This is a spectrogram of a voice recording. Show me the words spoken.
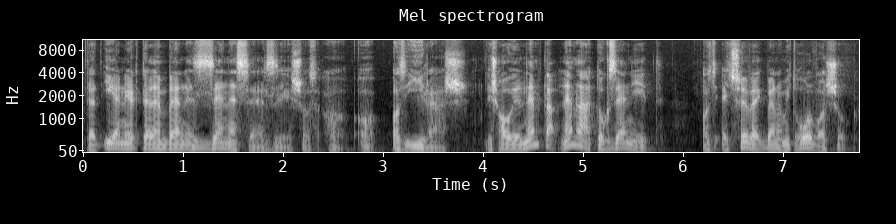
Tehát ilyen értelemben ez zeneszerzés az, a, a, az írás. És ha én nem, nem látok zenét az, egy szövegben, amit olvasok,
